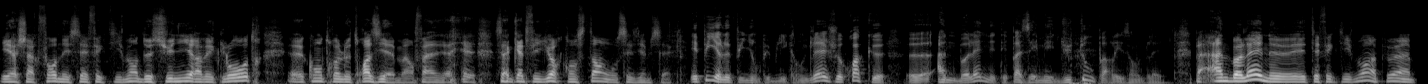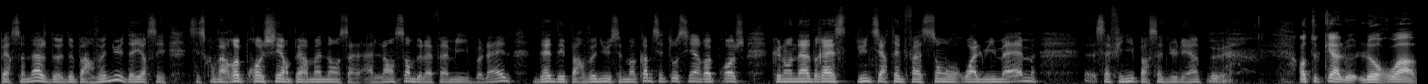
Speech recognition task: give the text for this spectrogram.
Et à chaque fois, on essaie effectivement de s'unir avec l'autre contre le troisième. Enfin, c'est un cas de figure constant au XVIe siècle. Et puis il y a l'opinion publique anglaise. Je crois que euh, Anne Boleyn n'était pas aimée du tout par les Anglais. Bah, Anne Boleyn euh, est effectivement un peu un personnage de, parvenu. D'ailleurs, c'est ce qu'on va reprocher en permanence à, l'ensemble de la famille Boleyn d'être des parvenus. Seulement, comme c'est aussi un reproche que l'on adresse d'une certaine façon au roi lui-même, euh, ça finit par s'annuler un peu. En tout cas, le, roi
